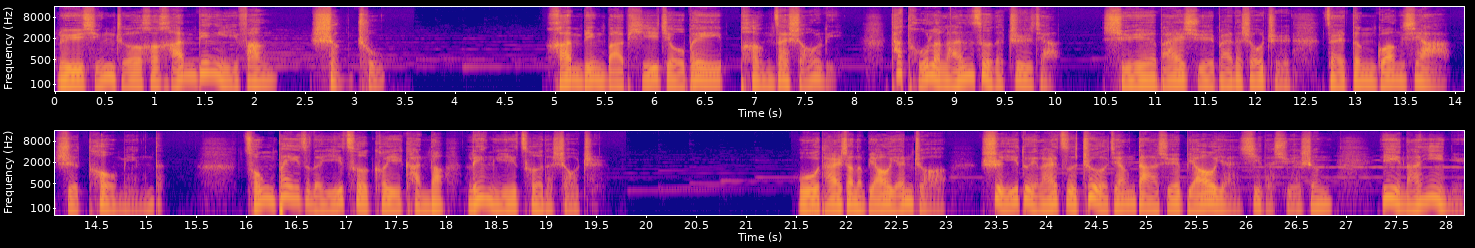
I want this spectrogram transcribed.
旅行者和寒冰一方胜出。寒冰把啤酒杯捧在手里，他涂了蓝色的指甲，雪白雪白的手指在灯光下是透明的。从杯子的一侧可以看到另一侧的手指。舞台上的表演者是一对来自浙江大学表演系的学生，一男一女。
